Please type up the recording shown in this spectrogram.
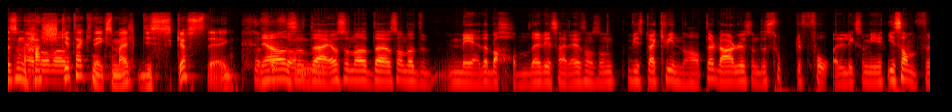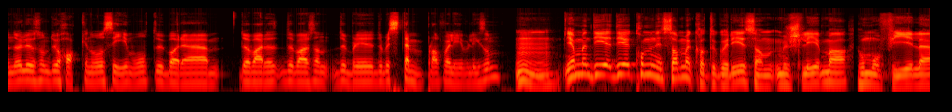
Det er sånn hersketeknikk som er helt disgusting. Ja, Sånn altså, det er jo sånn at, det er sånn at mediet behandler disse her sånn sånn, Hvis du er kvinnehater, da er det liksom det sorte fåret liksom i, i samfunnet. Liksom, du har ikke noe å si imot. Du bare Du, er bare, du, er bare sånn, du blir, du blir stempla for livet, liksom. Mm. Ja, men de, de er kommet i samme kategori som muslimer, homofile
